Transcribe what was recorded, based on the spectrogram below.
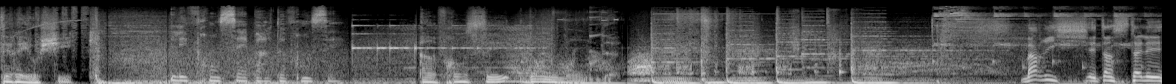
Stéréochic. Les Français parlent français. Un Français dans le monde. Marie est installée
